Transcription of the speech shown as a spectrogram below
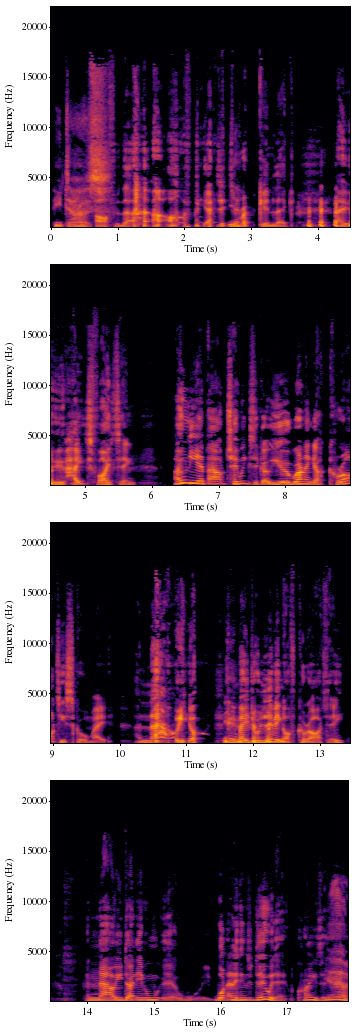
He does. after that after he had his broken leg uh, who hates fighting only about two weeks ago you were running a karate school mate and now you're you made your living off karate and now you don't even uh, want anything to do with it crazy Yeah,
